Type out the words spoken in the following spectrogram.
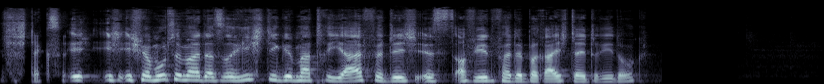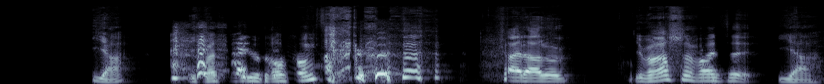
steckst ich, ich, ich vermute mal, das richtige Material für dich ist auf jeden Fall der Bereich der 3D-Druck. Ja. Ich weiß nicht, wie du drauf kommst. Keine Ahnung. Überraschenderweise ja.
